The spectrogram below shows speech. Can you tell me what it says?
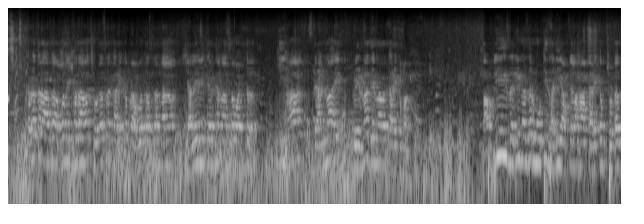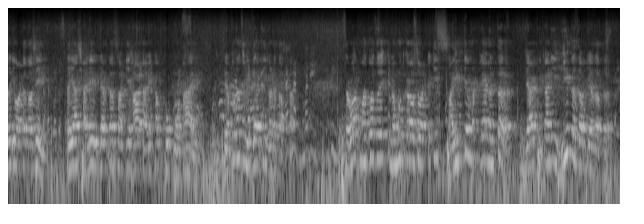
खरं तर आज आपण एखादा हा छोटासा कार्यक्रम राबवत असताना शालेय विद्यार्थ्यांना असं वाटतं की हा त्यांना एक प्रेरणा देणारा कार्यक्रम असतो. आपली जरी नजर मोठी झाली आपल्याला हा कार्यक्रम छोटा जरी वाटत असेल तर या शालेय विद्यार्थ्यांसाठी हा कार्यक्रम खूप मोठा आहे. त्यातूनच विद्यार्थी घडत असतात. सर्वात महत्त्वाचं एक नमूद करावं असं वाटतं की साहित्य म्हटल्यानंतर ज्या ठिकाणी हित जपल्या जातं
